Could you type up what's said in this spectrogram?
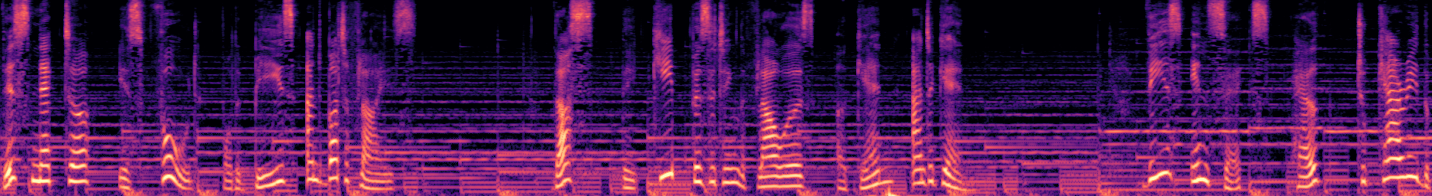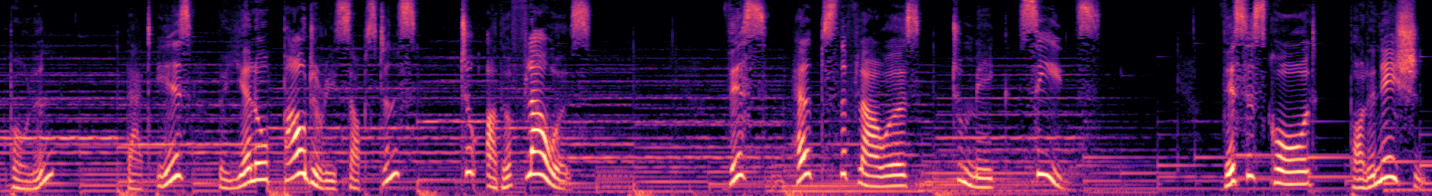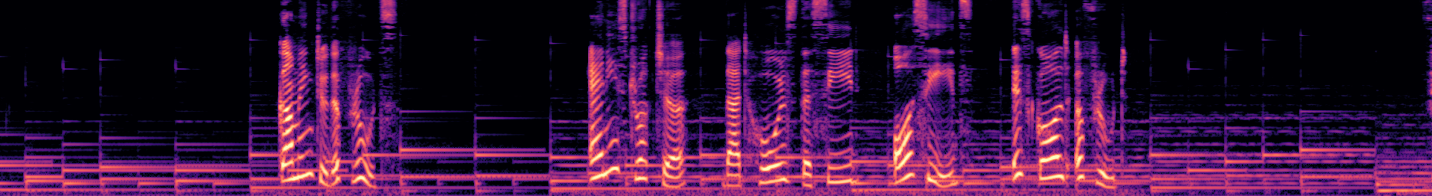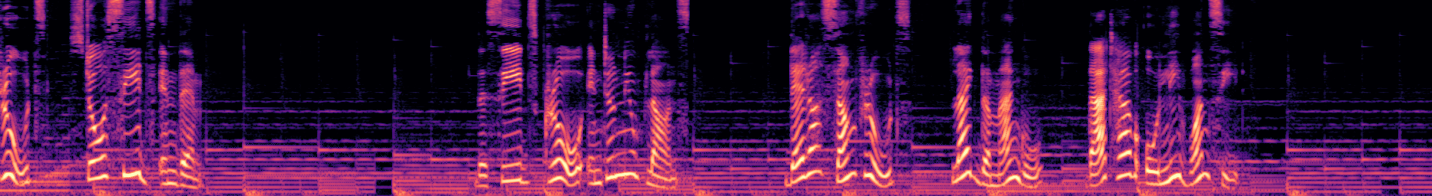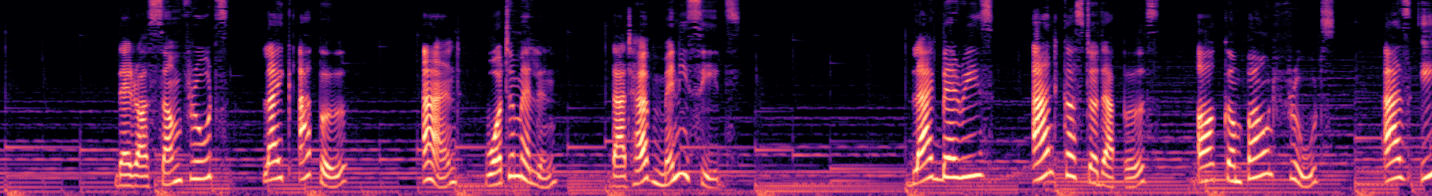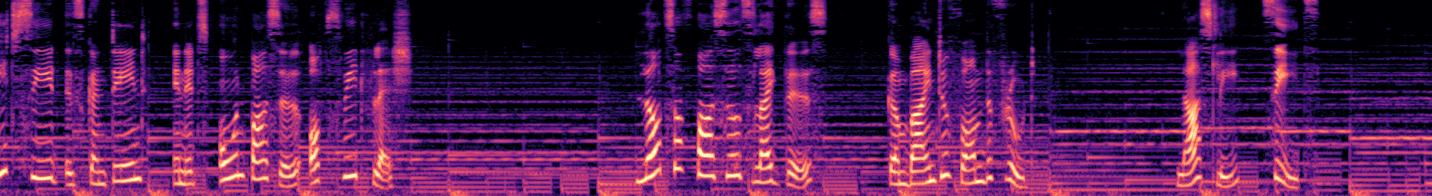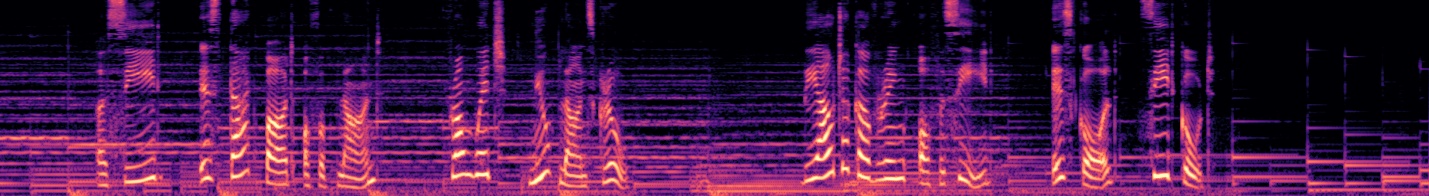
This nectar is food for the bees and butterflies. Thus, they keep visiting the flowers again and again. These insects help to carry the pollen that is, the yellow powdery substance, to other flowers. This helps the flowers to make seeds. This is called pollination. Coming to the fruits. Any structure that holds the seed or seeds is called a fruit. Fruits store seeds in them. The seeds grow into new plants. There are some fruits, like the mango, that have only one seed. There are some fruits, like apple and watermelon, that have many seeds. Blackberries and custard apples are compound fruits as each seed is contained in its own parcel of sweet flesh. Lots of parcels like this combine to form the fruit. Lastly, seeds. A seed is that part of a plant from which new plants grow. The outer covering of a seed is called seed coat.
